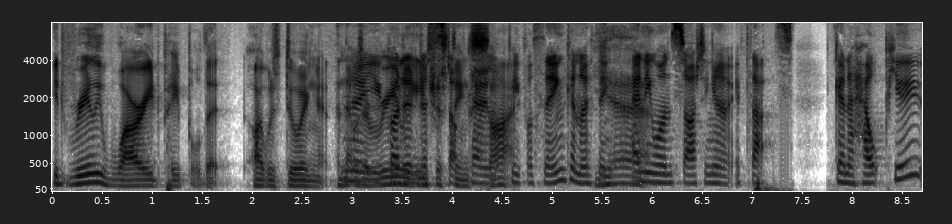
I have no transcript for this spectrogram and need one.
it really worried people that I was doing it, and that no, was a really to just stop interesting people think. And I think Yeah. anyone starting out, if that's going to help you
